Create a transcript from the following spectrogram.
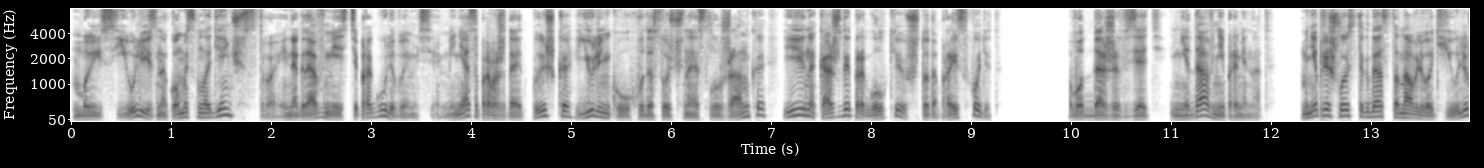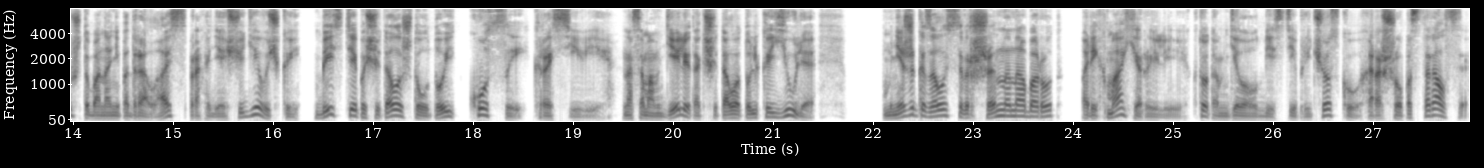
Мы с Юлей знакомы с младенчества, иногда вместе прогуливаемся. Меня сопровождает Пышка, Юленьку худосочная служанка, и на каждой прогулке что-то происходит. Вот даже взять недавний променад. Мне пришлось тогда останавливать Юлю, чтобы она не подралась с проходящей девочкой. Бестия посчитала, что у той косы красивее. На самом деле так считала только Юля. Мне же казалось совершенно наоборот. Парикмахер или кто там делал бестии прическу, хорошо постарался.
